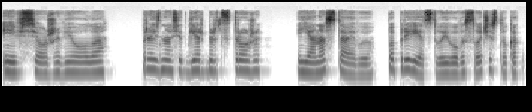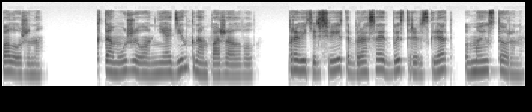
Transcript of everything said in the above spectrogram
«И все же, Виола», — произносит Герберт строже, — «я настаиваю, поприветствую его высочество, как положено. К тому же он не один к нам пожаловал. Правитель Сюита бросает быстрый взгляд в мою сторону.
